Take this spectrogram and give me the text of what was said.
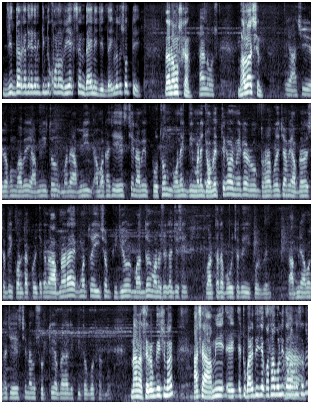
জিদ্দার কাছে গেছেন কিন্তু কোনো রিয়াকশন দেয়নি জিদ্দা। এগুলো কি সত্যি? দাদা নমস্কার। হ্যাঁ নমস্কার। ভালো আছেন? আছি এরকম ভাবে আপনি তো মানে আপনি আমার কাছে এসেছেন আমি প্রথম অনেক দিন মানে জবের থেকে আমার মেয়েটার রোগ ধরা পড়েছে আমি আপনাদের সাথেই কন্ট্যাক্ট করেছি। কারণ আপনারা একমাত্র এই সব ভিডিওর মাধ্যমে মানুষের কাছে সেই বার্তাটা পৌঁছাতে ই করবেন। তা আপনি আমার কাছে এসেছেন আমি সত্যিই আপনার কাছে কৃতজ্ঞ থাকব। না না সেরকম কিছু নয়। আচ্ছা আমি একটু বাড়িতে যে কথা বলি তাহলে হ্যাঁ, আপনার সাথে?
